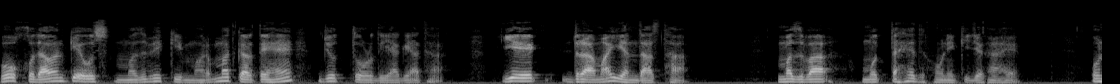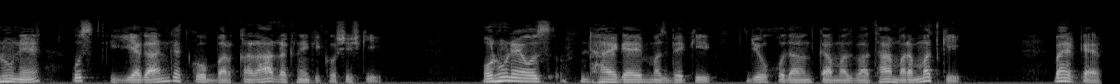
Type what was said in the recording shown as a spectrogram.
وہ خداون کے اس مذہبے کی مرمت کرتے ہیں جو توڑ دیا گیا تھا۔ یہ ایک ڈرامائی انداز تھا۔ مذہبہ متحد ہونے کی جگہ ہے۔ انہوں نے اس یگانگت کو برقرار رکھنے کی کوشش کی۔ انہوں نے اس ڈھائے گئے مذہبے کی جو خدا کا مذہبہ تھا مرمت کی۔ بہرکیف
